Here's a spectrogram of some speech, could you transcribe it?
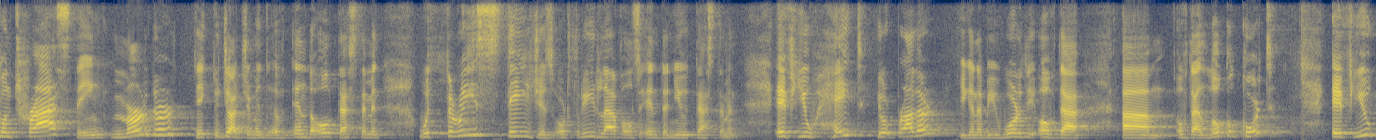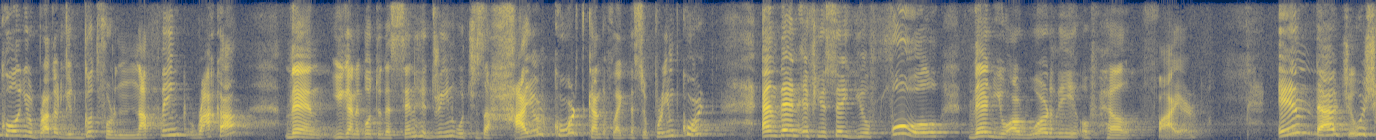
contrasting murder, take to judgment in the Old Testament, with three stages or three levels in the New Testament. If you hate your brother, you're going to be worthy of the, um, of the local court. If you call your brother you're good for nothing, raka, then you're going to go to the Sanhedrin, which is a higher court, kind of like the Supreme Court. And then if you say you fool, then you are worthy of hell fire. In that Jewish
